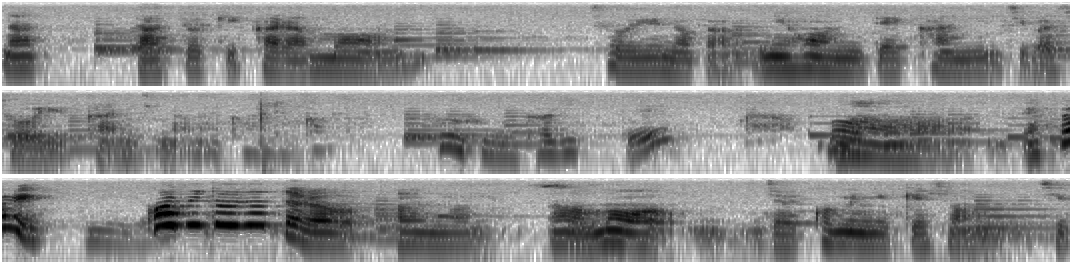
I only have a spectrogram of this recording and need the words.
なった時からもうそういうのが日本で感じはそういう感じなのかとか。夫婦に限って？まあ、やっぱりうん恋人だったらあのあもうじゃあコミュニケーション違う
